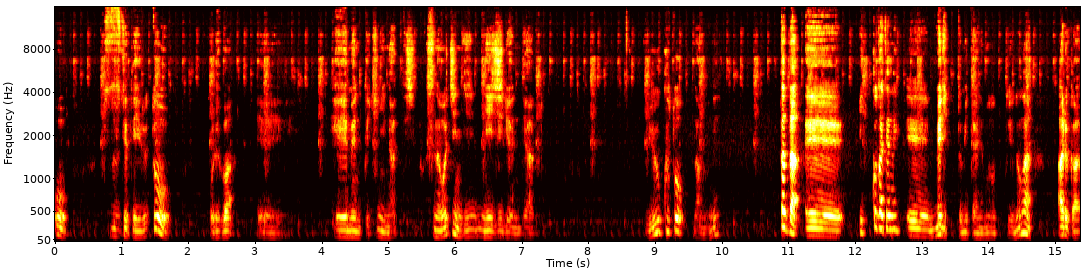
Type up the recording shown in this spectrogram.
を続けているとこれは、えー、平面的になってしまうすなわち二次元であるということなのね。ただ、えー、一個だけね、えー、メリットみたいなものっていうのがあるか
